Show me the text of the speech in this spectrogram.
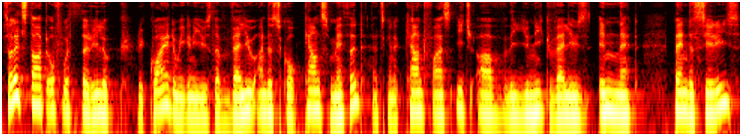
So let's start off with the relook required and we're going to use the value underscore counts method. It's going to count for us each of the unique values in that pandas series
